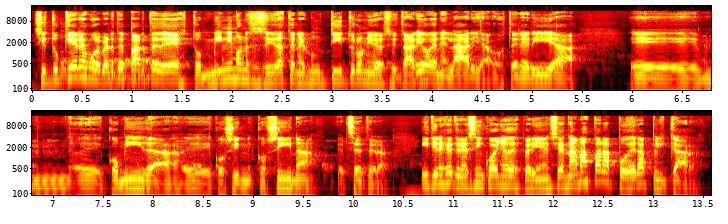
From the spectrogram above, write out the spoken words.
Si tú quieres volverte parte de esto, mínimo necesitas tener un título universitario en el área, hostelería, eh, eh, comida, eh, cocina, cocina, etc. Y tienes que tener 5 años de experiencia, nada más para poder aplicar.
